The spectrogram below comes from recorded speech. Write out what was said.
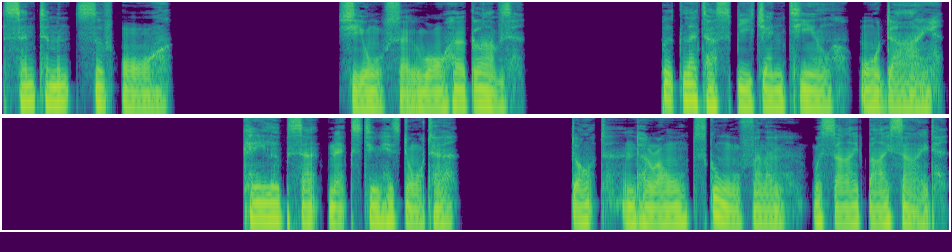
sentiments of awe. She also wore her gloves. But let us be genteel or die. Caleb sat next to his daughter. Dot and her old schoolfellow were side by side.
